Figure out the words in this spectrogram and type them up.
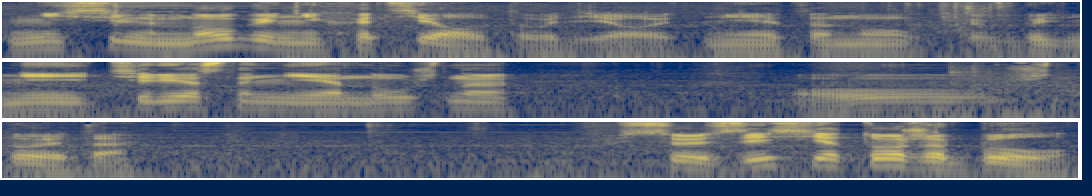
не сильно много, не хотел этого делать. Мне это, ну, как бы не интересно, не нужно. О, что это? Все, здесь я тоже был.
